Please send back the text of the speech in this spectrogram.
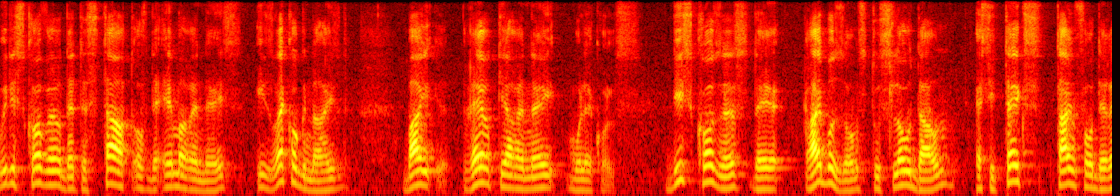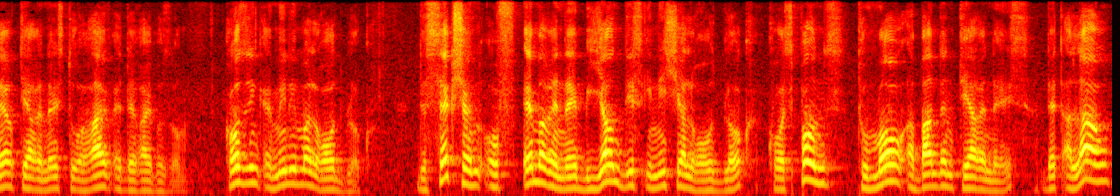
we discovered that the start of the mRNAs is recognized by rare tRNA molecules. This causes the ribosomes to slow down as it takes time for the rare tRNAs to arrive at the ribosome, causing a minimal roadblock. The section of mRNA beyond this initial roadblock corresponds to more abundant tRNAs that allow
